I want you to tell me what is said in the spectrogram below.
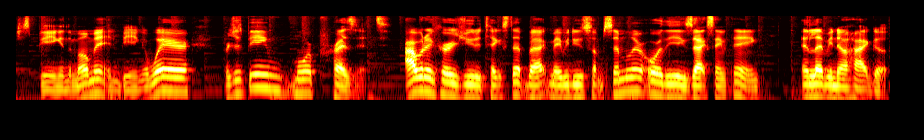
just being in the moment and being aware or just being more present. I would encourage you to take a step back, maybe do something similar or the exact same thing and let me know how it goes.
